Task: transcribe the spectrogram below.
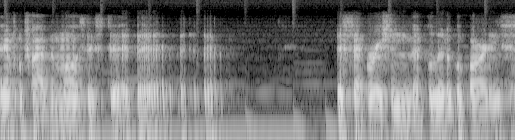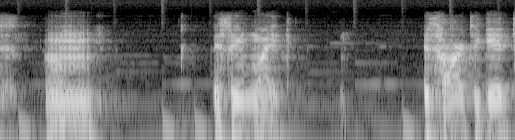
amplified the most is the the, the, the separation of the political parties. Um, it seems like it's hard to get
